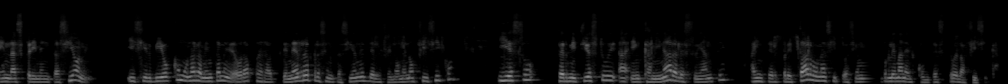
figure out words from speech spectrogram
En la experimentación y sirvió como una herramienta mediadora para obtener representaciones del fenómeno físico y eso permitió encaminar al estudiante a interpretar una situación, un problema en el contexto de la física.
